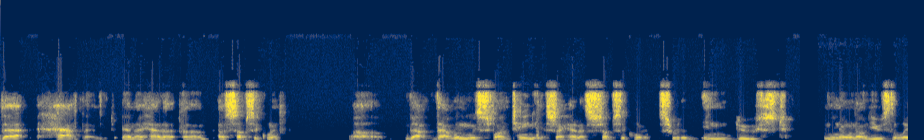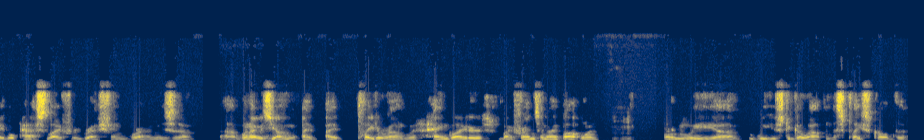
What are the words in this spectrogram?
that happened, and I had a, a, a subsequent. Uh, that that one was spontaneous. I had a subsequent sort of induced, you know, and I'll use the label past life regression, where I was uh, uh, when I was young. I, I played around with hang gliders. My friends and I bought one, Mhm. and we uh, we used to go out in this place called the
